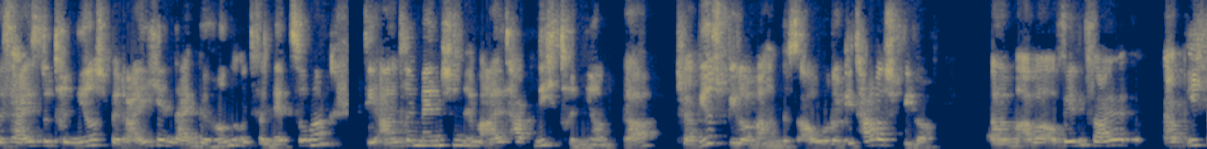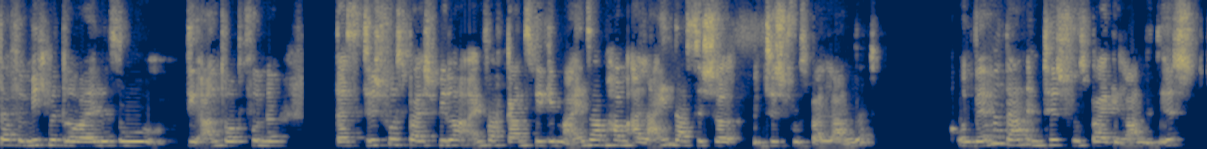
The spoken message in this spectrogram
Das heißt, du trainierst Bereiche in deinem Gehirn und Vernetzungen, die andere Menschen im Alltag nicht trainieren. Ja? Klavierspieler machen das auch oder Gitarrespieler. Ähm, aber auf jeden Fall habe ich da für mich mittlerweile so die Antwort gefunden, dass Tischfußballspieler einfach ganz viel gemeinsam haben, allein dass sie schon im Tischfußball landet. Und wenn man dann im Tischfußball gelandet ist,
